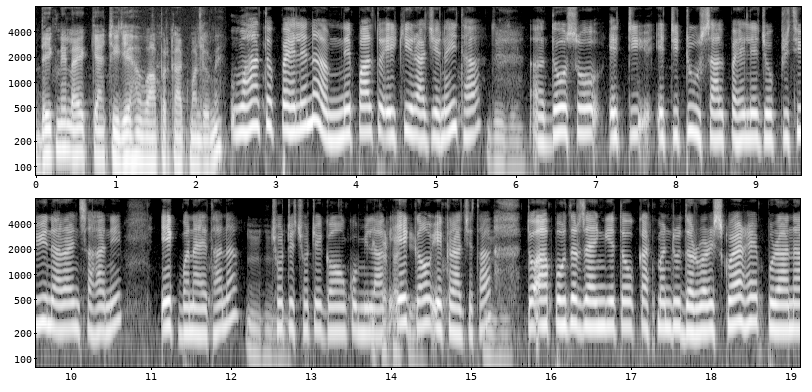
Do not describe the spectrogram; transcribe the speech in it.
देखने लायक क्या चीज़ें हैं वहाँ पर काठमांडू में? वहाँ तो पहले ना नेपाल तो एक ही राज्य नहीं था। जी जी। दो सौ एट्टी एट्टी टू साल पहले जो पृथ्वी नारायण शाह ने एक बनाया था ना हम्म, हम्म, छोटे हम्म। छोटे गाँव को मिला के एक गाँव एक राज्य था। तो आप उधर जाएँगे तो काठमांडू दरबार स्क्वायर है पुराना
